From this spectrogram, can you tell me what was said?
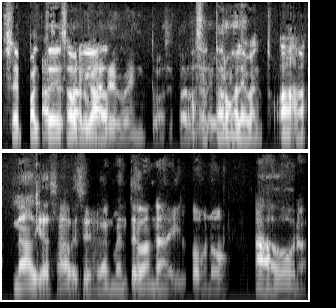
ser parte de esa Aceptaron brigada. el evento. Aceptaron, Aceptaron el el evento. evento. Ajá. Nadie sabe si realmente van a ir o no. Ahora,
